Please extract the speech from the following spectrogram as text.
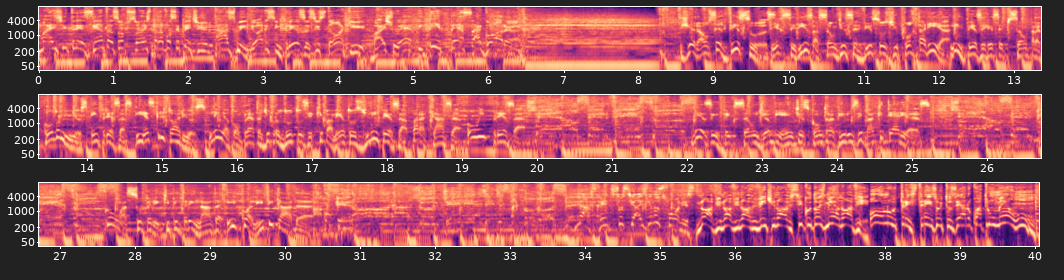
Mais de 300 opções para você pedir. As melhores empresas estão aqui. Baixe o app e peça agora. Geral Serviços, terceirização de serviços de portaria, limpeza e recepção para condomínios, empresas e escritórios. Linha completa de produtos e equipamentos de limpeza para casa ou empresa. Geral Serviços. Desinfecção de ambientes contra vírus e bactérias. Geral Serviços. Com a super equipe treinada e qualificada. A qualquer hora do dia a gente está com você. Nas redes sociais e nos fones. 999-295269 ou no 33804161.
